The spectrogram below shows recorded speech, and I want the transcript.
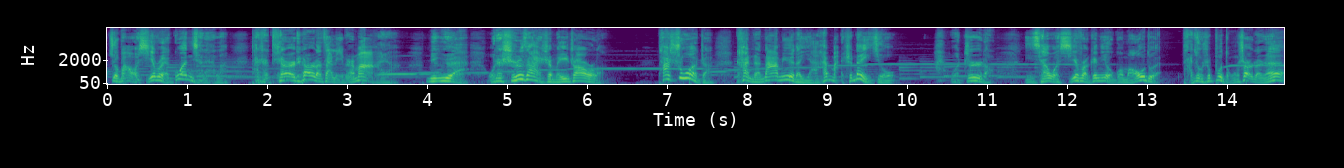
就把我媳妇给关起来了。她是天天的在里边骂呀。明月，我这实在是没招了。他说着，看着那明月的眼还满是内疚。哎，我知道，以前我媳妇跟你有过矛盾。他就是不懂事的人，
